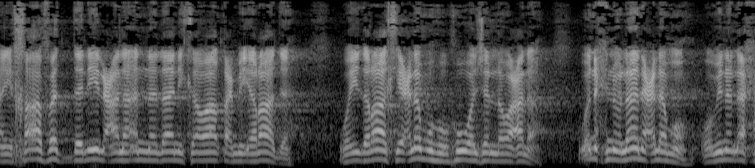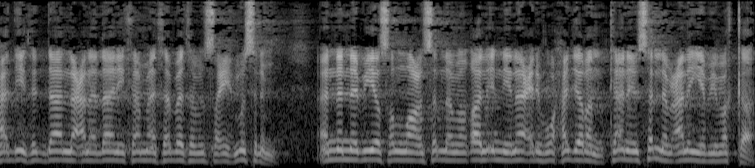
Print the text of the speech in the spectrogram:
أي خافت دليل على أن ذلك واقع بإرادة وإدراك يعلمه هو جل وعلا ونحن لا نعلمه ومن الأحاديث الدالة على ذلك ما ثبت في صحيح مسلم أن النبي صلى الله عليه وسلم قال إني لا أعرف حجرا كان يسلم علي بمكة.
